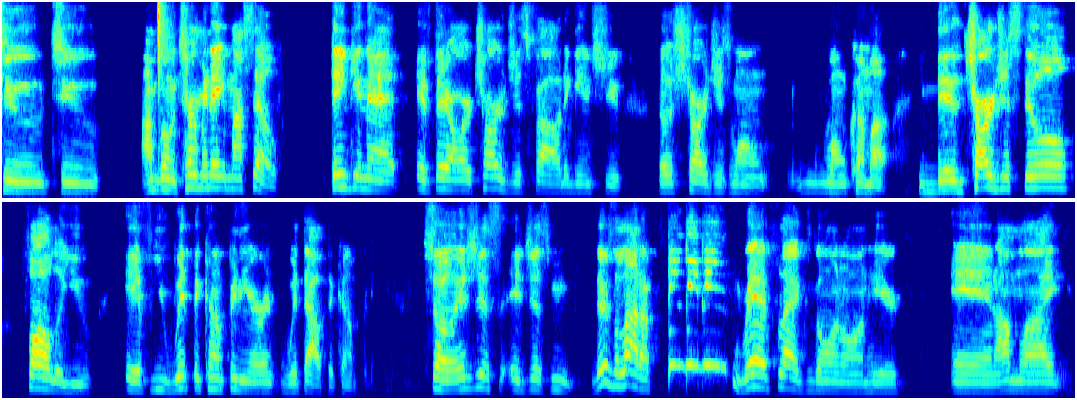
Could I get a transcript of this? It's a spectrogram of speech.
To to I'm going to terminate myself, thinking that if there are charges filed against you, those charges won't won't come up. The charges still follow you if you with the company or without the company. So it's just it just there's a lot of bing bing bing red flags going on here. And I'm like,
